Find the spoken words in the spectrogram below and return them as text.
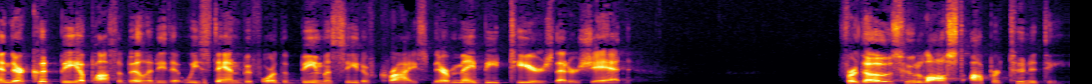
And there could be a possibility that we stand before the Bema seat of Christ. There may be tears that are shed. For those who lost opportunity,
